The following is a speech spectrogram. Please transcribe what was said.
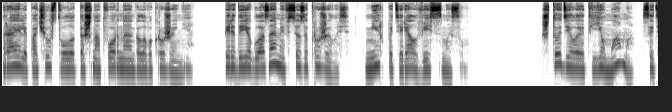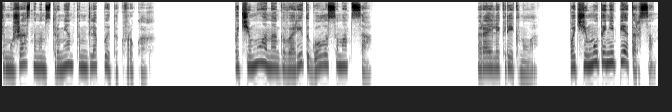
Райли почувствовала тошнотворное головокружение. Перед ее глазами все закружилось. Мир потерял весь смысл. Что делает ее мама с этим ужасным инструментом для пыток в руках? Почему она говорит голосом отца? Райли крикнула. «Почему ты не Петерсон?»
